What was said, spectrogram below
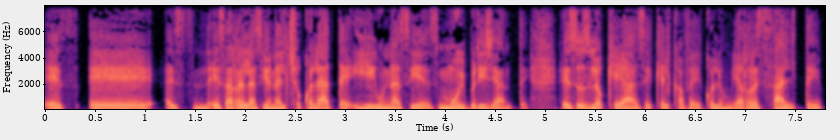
es, eh, es, esa relación al chocolate y una acidez muy brillante. Eso es lo que hace que el café de Colombia resalte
